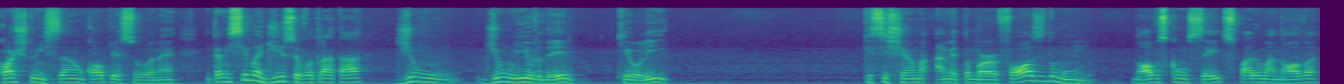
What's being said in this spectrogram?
Qual instituição, qual pessoa, né? Então, em cima disso, eu vou tratar de um, de um livro dele que eu li, que se chama A Metamorfose do Mundo Novos Conceitos para uma Nova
